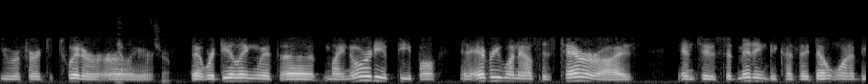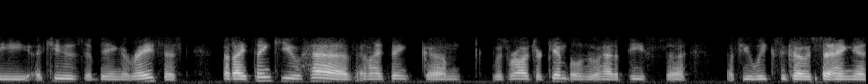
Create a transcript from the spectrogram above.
You referred to Twitter earlier sure. that we're dealing with a minority of people, and everyone else is terrorized into submitting because they don't want to be accused of being a racist. But I think you have, and I think um, it was Roger Kimball who had a piece uh, a few weeks ago saying, uh,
